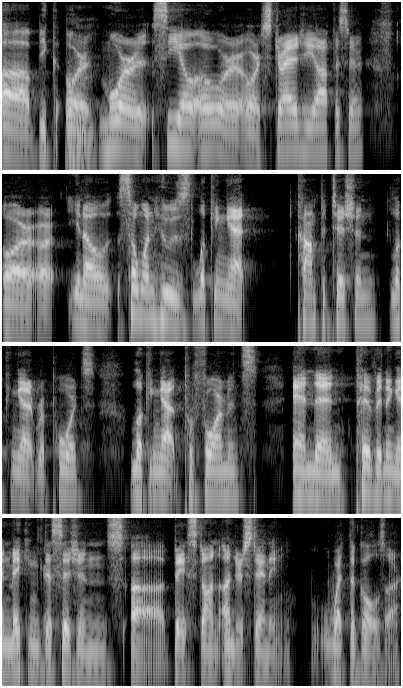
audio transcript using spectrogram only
uh, bec- or mm-hmm. more COO or, or strategy officer, or, or you know someone who's looking at competition, looking at reports, looking at performance, and then pivoting and making decisions uh, based on understanding what the goals are.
